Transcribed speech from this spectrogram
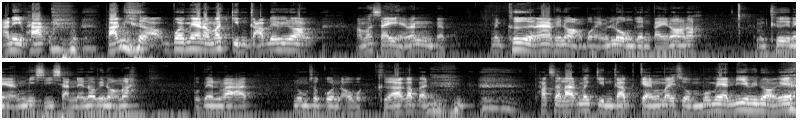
อันนี้พัก พักนี่เอาบอยแม่นเอามากินกลับเลยพี่น้อง เอามาใส่ให้มันแบบมันคือนะพี่น้องบ่ให้มันลงเกินไปเนาะเนาะ มันคือเนี่ยมันมีสีสันแน่เนาะพี่น้องเนาะบ่แม่นว่านุ่มสกลเอาบักเขือกับอันผักสลัดมากินกับแกงไม้สมบ่แม่นนี่พี่น้องเอ้ย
